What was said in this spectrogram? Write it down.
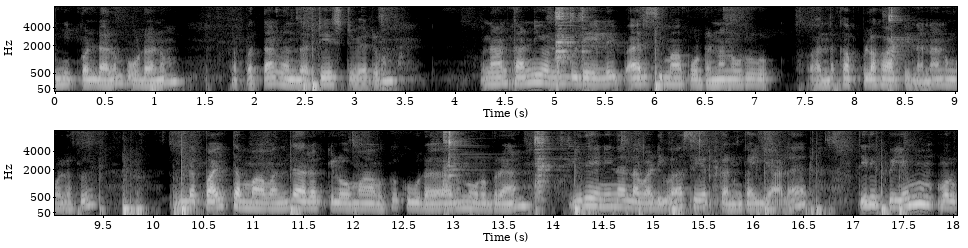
இனிப்பண்டாலும் போடணும். அப்போ தான் அந்த டேஸ்ட் வரும். நான் தண்ணி ஒன்றும் விடையில அரிசிமா போட்டேன். நான் ஒரு அந்த கப்பில் காட்டினேன் நான் உங்களுக்கு. இந்த பைத்தம்மா வந்து அரை கிலோ மாவுக்கு கூட அறுநூறு கிராம். இது இனி நல்ல வடிவாக சேர்க்கணும் கையால். திருப்பியும் ஒரு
